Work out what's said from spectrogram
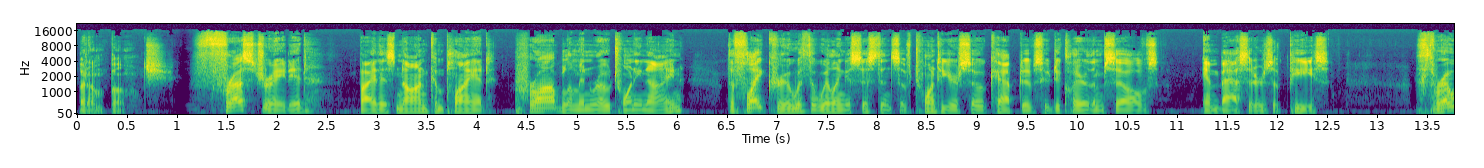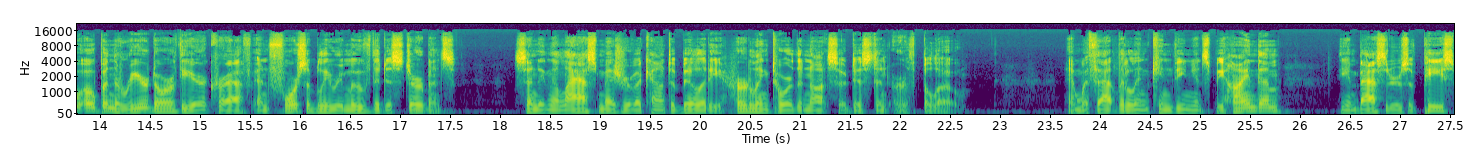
But um Frustrated by this non compliant problem in row 29, the flight crew, with the willing assistance of 20 or so captives who declare themselves ambassadors of peace, throw open the rear door of the aircraft and forcibly remove the disturbance, sending the last measure of accountability hurtling toward the not so distant earth below. And with that little inconvenience behind them, the ambassadors of peace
